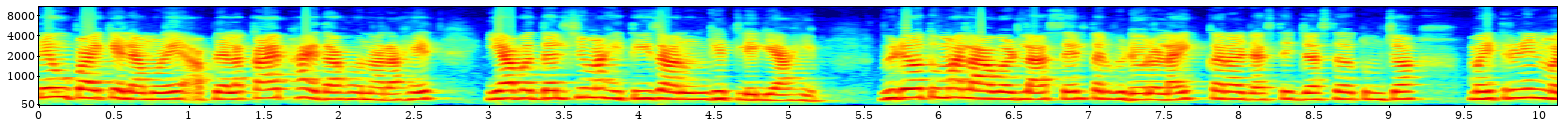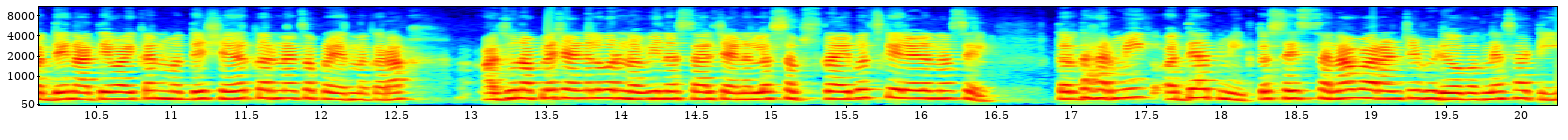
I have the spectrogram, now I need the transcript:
ते उपाय केल्यामुळे आपल्याला काय फायदा होणार आहेत याबद्दलची माहिती जाणून घेतलेली आहे. व्हिडिओ तुम्हाला आवडला असेल तर व्हिडिओला लाईक करा जास्तीत जास्त तुमच्या मैत्रिणींमध्ये नातेवाईकांमध्ये शेअर करण्याचा प्रयत्न करा. अजून आपल्या चॅनलवर नवीन असाल चॅनलला सबस्क्राईबच केलेलं नसेल तर धार्मिक आध्यात्मिक तसेच सणावारांचे व्हिडिओ बघण्यासाठी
